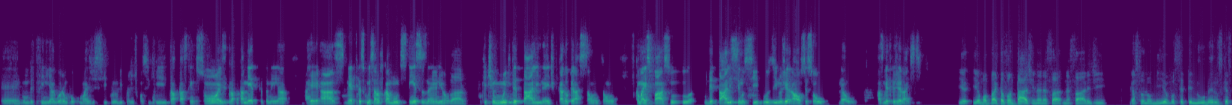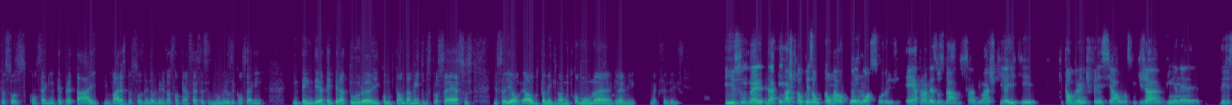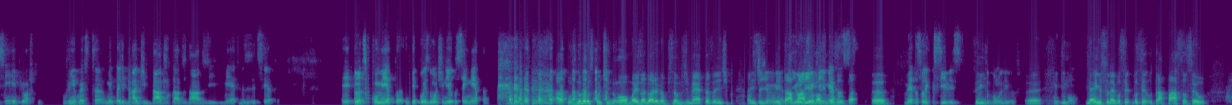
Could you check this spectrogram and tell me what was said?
é, vamos definir agora um pouco mais de ciclo ali para a gente conseguir tratar as tensões e tratar a métrica também. A, a, as métricas começaram a ficar muito extensas na reunião. Claro. Porque tinha muito detalhe, né, de cada operação. Então fica mais fácil o detalhe ser nos ciclos e, no geral, ser só né, o, as métricas gerais. E, é, e é uma baita vantagem, né, nessa, nessa área de gastronomia, você ter números que as pessoas conseguem interpretar e, e, várias pessoas dentro da organização têm acesso a esses números e conseguem entender a temperatura e como está o andamento dos processos. Isso aí é, é, algo também que não é muito comum, né, Guilherme? Como é que você vê isso? Isso, na realidade, acho que talvez é o, é o maior ganho nosso hoje, é através dos dados, sabe? Eu acho que é aí que que está o grande diferencial, assim, que já vinha, né, desde sempre, eu acho que vinha com essa mentalidade de dados, dados, dados e métricas, uhum. etc. É, antes com meta e depois do Montenegro sem meta. Ah, os números continuam, mas agora não precisamos de metas. A gente, a gente de ultrapassa eu li aquele metas, metas flexíveis. Sim. Muito bom o livro. É. Muito e, bom. E é isso, né? Você, você ultrapassa o seu,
